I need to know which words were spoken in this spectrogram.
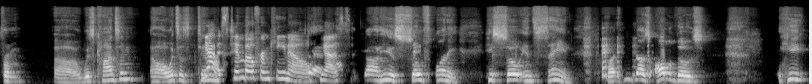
from uh, Wisconsin. Oh, what's his Tim? Yes, Timbo from Kino. Yes. God, he is so funny. He's so insane. But he does all of those. He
